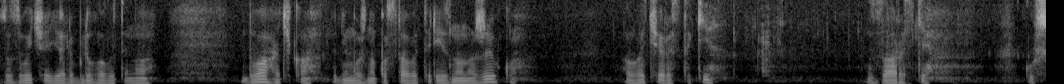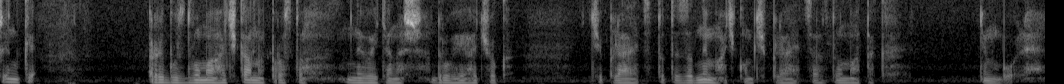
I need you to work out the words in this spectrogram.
Зазвичай я люблю ловити на два гачка, тоді можна поставити різну наживку. Але через такі зарості кушинки рибу з двома гачками просто не витягнеш. Другий гачок чіпляється. Тут і з одним гачком чіпляється, а з двома так тим більше.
